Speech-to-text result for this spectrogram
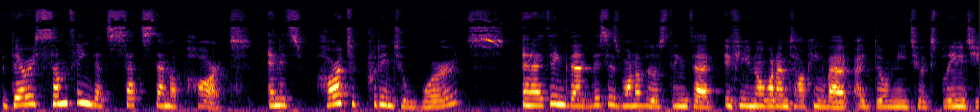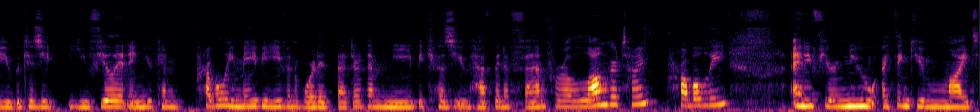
There is something that sets them apart and it's hard to put into words and I think that this is one of those things that if you know what I'm talking about, I don't need to explain it to you because you, you feel it and you can probably maybe even word it better than me because you have been a fan for a longer time, probably. And if you're new, I think you might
